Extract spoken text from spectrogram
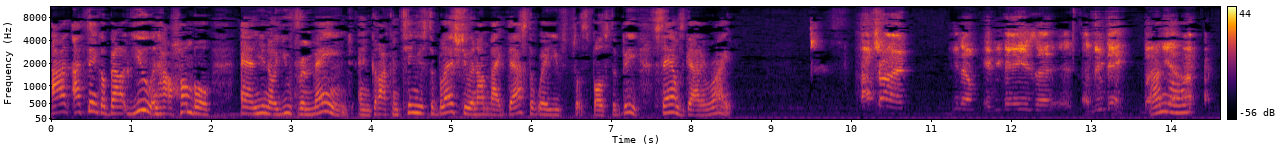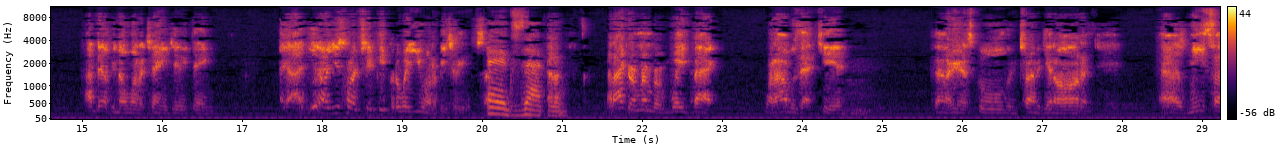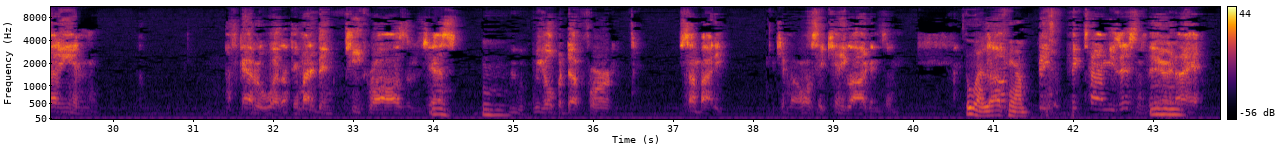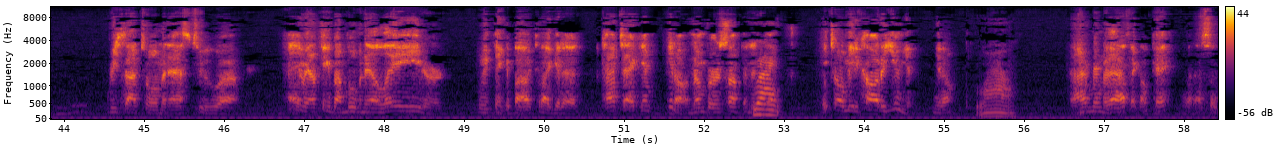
I, I think about you and how humble and you know you've remained, and God continues to bless you. And I'm like, that's the way you're supposed to be. Sam's got it right. I'm trying. You know, every day is a, a new day. But I know. yeah, I, I definitely don't want to change anything. I, you know, you just want to treat people the way you want to be treated. So, Exactly. and I can remember way back when I was that kid down here in school and trying to get on, and uh, it was me, Sonny, and I forgot who it was. I think it might have been Keith Rawls and Jess. Mhm. We, we opened up for somebody. I want to say Kenny Loggins and Ooh, I love him. Big, big time musicians there, Mhm. and I had reached out to him and asked to, uh, hey man, I'm thinking about moving to LA, or what do you think about, could I get a contact, him, you know, a number or something? And Right. They told me to call the union, you know. Wow. And I remember that. I was like, okay. Well, that's a,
